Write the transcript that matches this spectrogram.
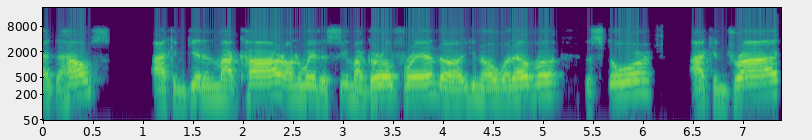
at the house. I can get in my car on the way to see my girlfriend or, you know, whatever, the store. I can drive.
